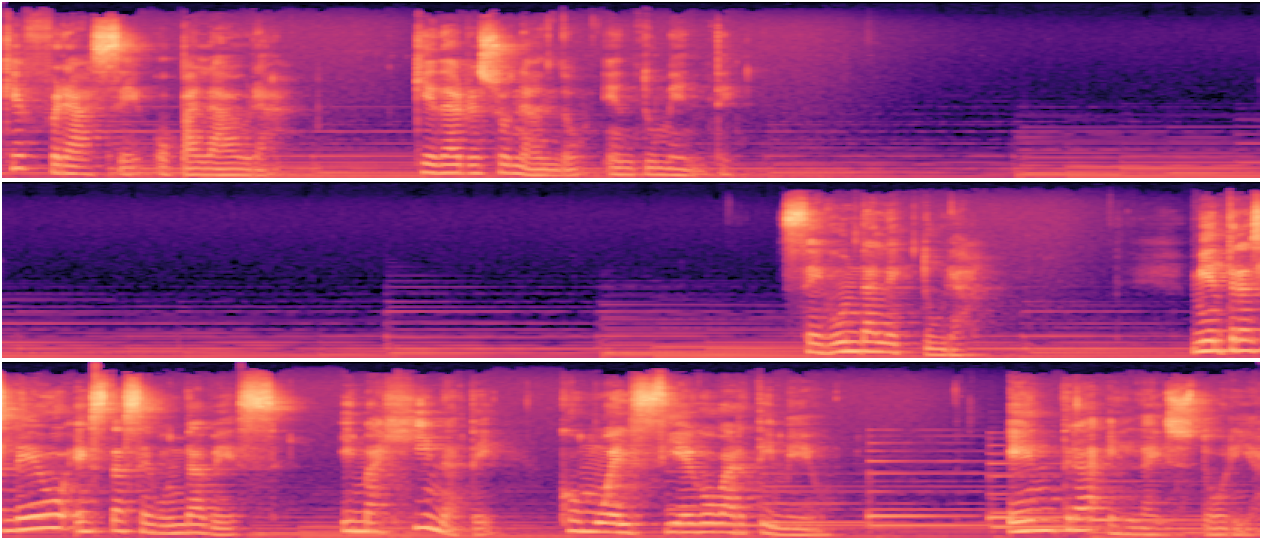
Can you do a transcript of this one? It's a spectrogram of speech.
¿Qué frase o palabra queda resonando en tu mente? Segunda lectura. Mientras leo esta segunda vez, imagínate como el ciego Bartimeo entra en la historia.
